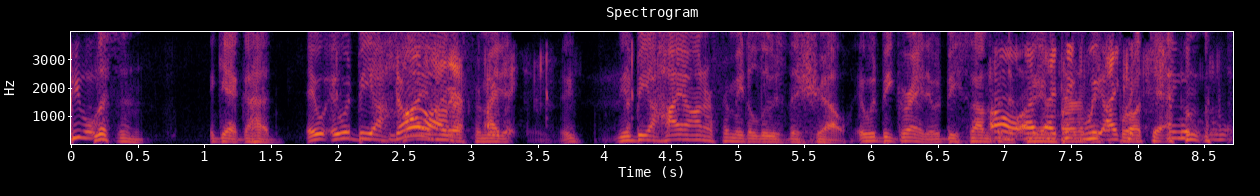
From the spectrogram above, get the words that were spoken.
People, Listen, yeah, go ahead. It, it would be a No, high honor for me to. It'd be a high honor for me to lose this show. It would be great. It would be something Oh, if me I, I think we. I brought could down. sing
